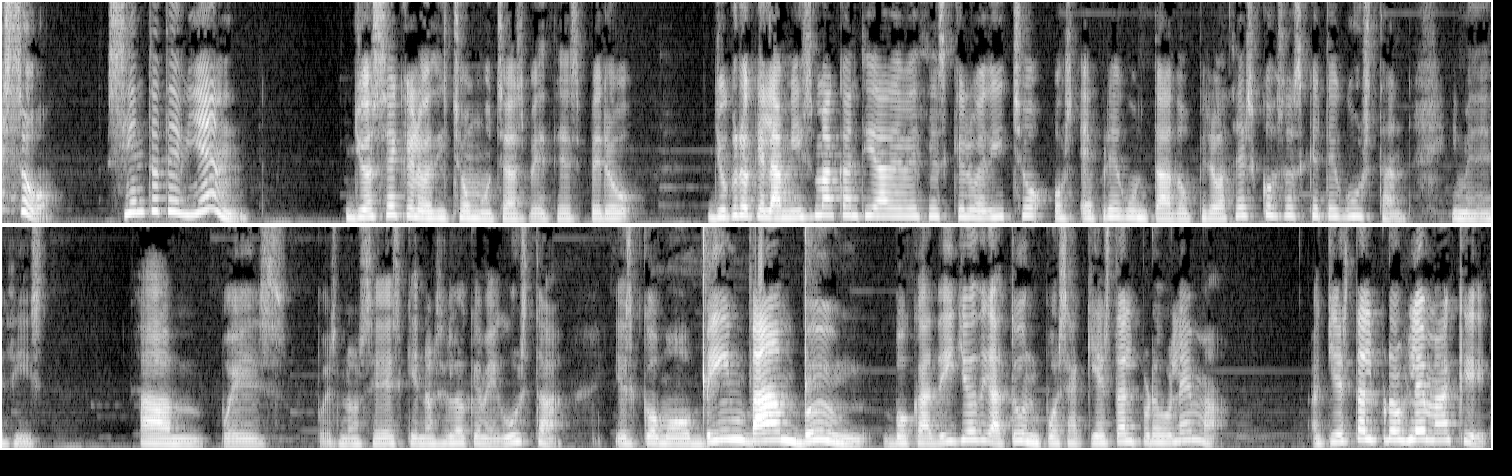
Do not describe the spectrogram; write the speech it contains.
eso. Siéntete bien. Yo sé que lo he dicho muchas veces, pero yo creo que la misma cantidad de veces que lo he dicho os he preguntado, ¿pero haces cosas que te gustan? Y me decís, pues, pues no sé, es que no sé lo que me gusta. Y es como, bim, bam, boom, bocadillo de atún. Pues aquí está el problema. Aquí está el problema que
